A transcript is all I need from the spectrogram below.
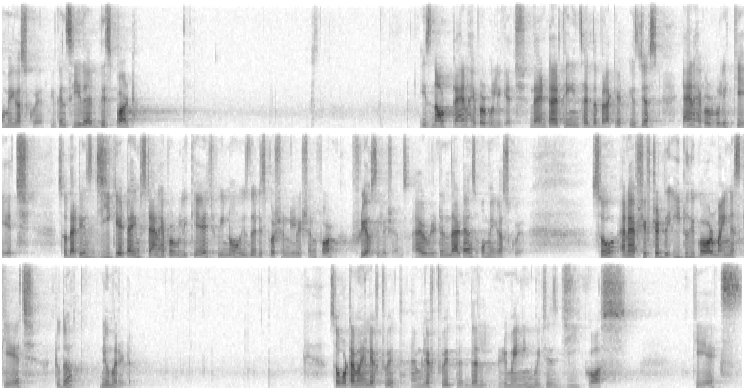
omega square. You can see that this part is now tan hyperbolic h. The entire thing inside the bracket is just tan hyperbolic kh. So, that is gk times tan hyperbolic kh we know is the dispersion relation for free oscillations. I have written that as omega square. So, and I have shifted the e to the power minus kh to the numerator. So, what am I left with? I am left with the remaining which is g cos kx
